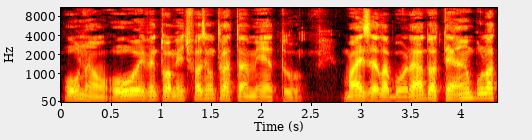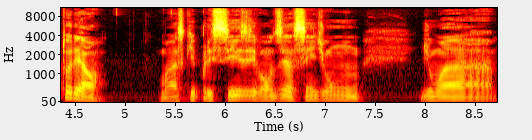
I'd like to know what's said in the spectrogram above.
ou não. Ou, eventualmente, fazer um tratamento mais elaborado, até ambulatorial, mas que precise, vamos dizer assim, de um de uma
